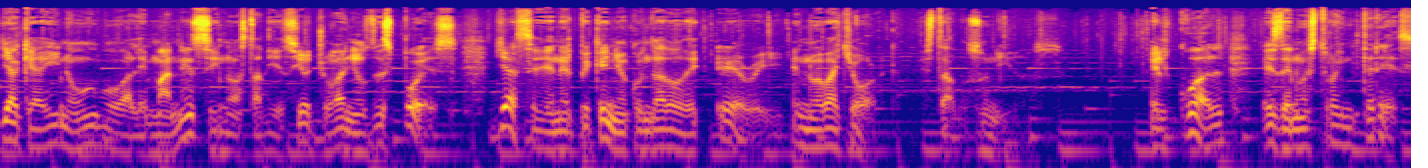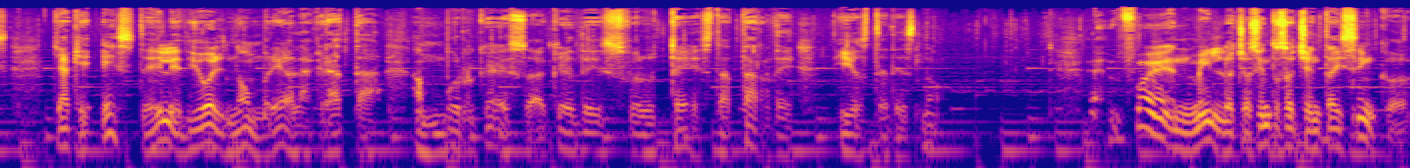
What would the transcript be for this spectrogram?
ya que ahí no hubo alemanes sino hasta 18 años después, yace en el pequeño condado de Erie, en Nueva York, Estados Unidos el cual es de nuestro interés, ya que éste le dio el nombre a la grata hamburguesa que disfruté esta tarde y ustedes no. Fue en 1885.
